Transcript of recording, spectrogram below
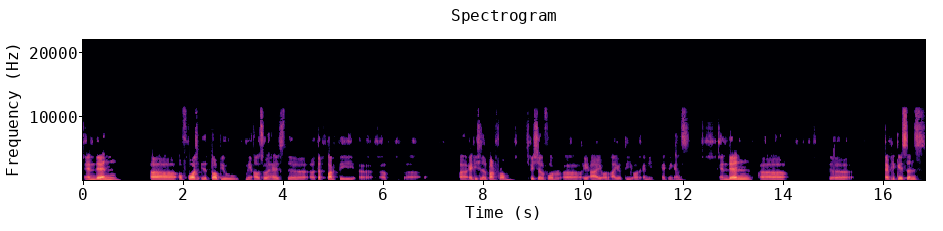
And then of course in the top you may also has the third party additional platform special for uh, AI or IoT or any anything else. And then uh, the applications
